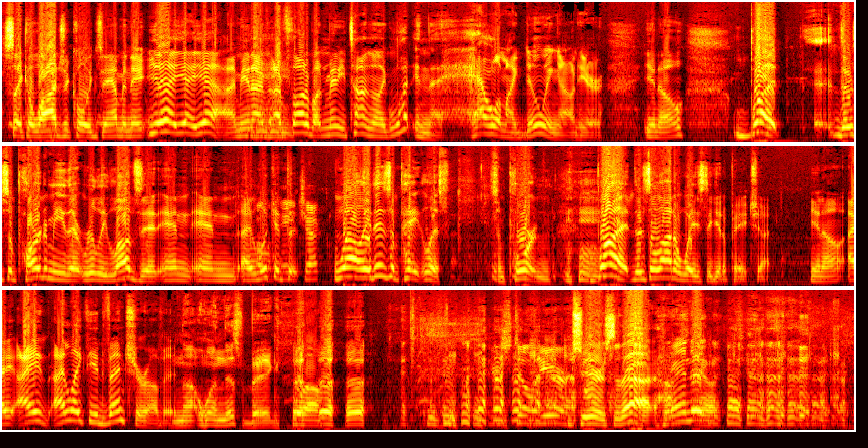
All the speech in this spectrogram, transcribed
psychological examination. Yeah, yeah, yeah. I mean, I've, I've thought about it many times. I'm like, what in the hell am I doing out here? You know, but uh, there's a part of me that really loves it, and and I look at the paycheck? well, it is a pay. Listen, it's important, but there's a lot of ways to get a paycheck. You know, I, I, I like the adventure of it. Not one this big. Well, You're still here. cheers to that. Yeah.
